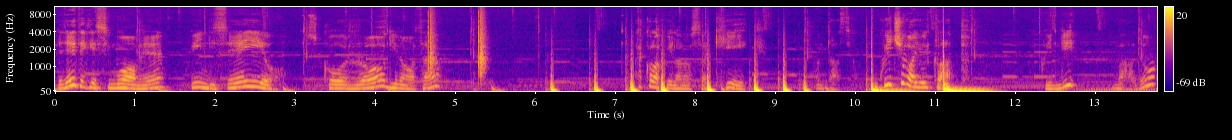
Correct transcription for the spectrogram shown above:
Vedete che si muove? Quindi se io scorro di nota eccola qui la nostra kick. Fantastico. Qui ci voglio il clap. Quindi vado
